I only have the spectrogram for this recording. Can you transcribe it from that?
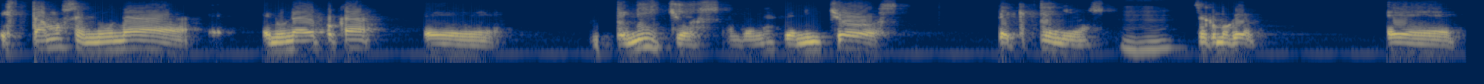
estamos en una, en una época eh, de nichos, ¿entendés? De nichos pequeños. O sea, como que eh,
